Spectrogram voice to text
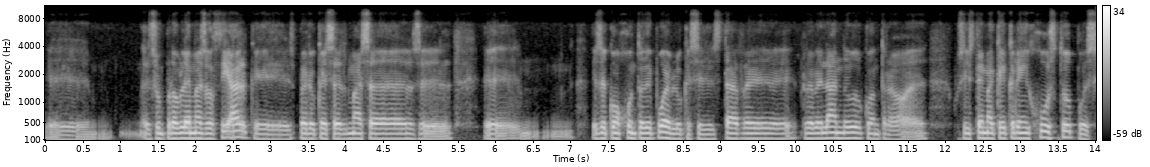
eh, es un problema social que espero que esas masas, eh, eh, ese conjunto de pueblo que se está re, rebelando contra un sistema que cree injusto, pues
